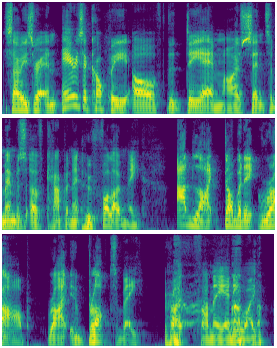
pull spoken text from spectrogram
So he's written, here is a copy of the DM I've sent to members of cabinet who follow me, unlike Dominic Raab, right, who blocked me. Right, funny anyway.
